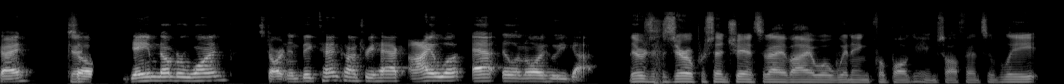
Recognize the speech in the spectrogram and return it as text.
Okay? okay. So game number one, starting in Big Ten country. Hack, Iowa at Illinois. Who you got? there's a zero percent chance that I have Iowa winning football games offensively.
